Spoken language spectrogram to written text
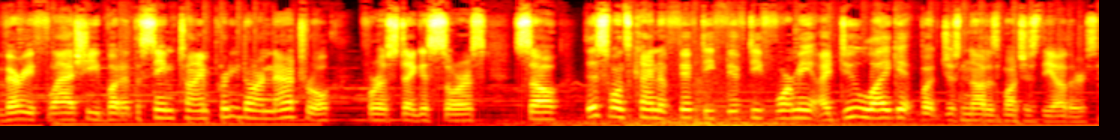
very flashy, but at the same time, pretty darn natural for a Stegosaurus. So this one's kind of 50-50 for me. I do like it, but just not as much as the others.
